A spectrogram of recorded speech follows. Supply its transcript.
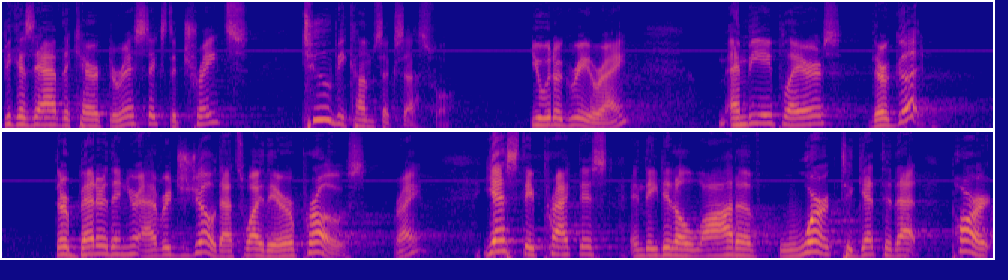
Because they have the characteristics, the traits to become successful. You would agree, right? NBA players, they're good. They're better than your average Joe. That's why they're pros, right? Yes, they practiced and they did a lot of work to get to that part,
